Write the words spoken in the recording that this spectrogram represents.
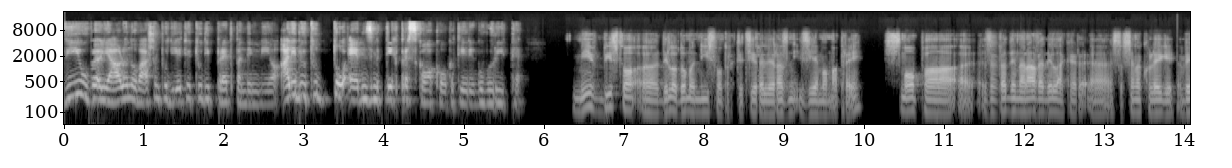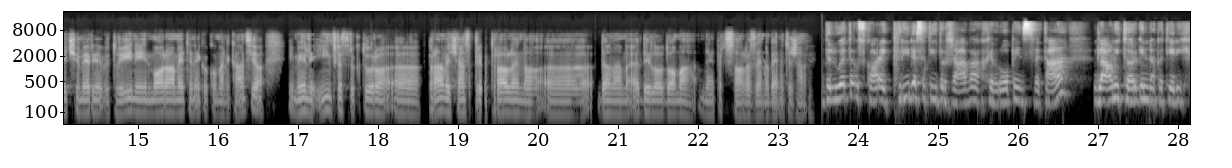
vi uveljavljeno v vašem podjetju tudi pred pandemijo? Ali je bil tudi to eden izmed teh preskokov, o katerih govorite? Mi v bistvu delo od doma nismo prakticirali, razen izjemoma prej. Smo pa zaradi narave dela, ker so vseeno kolegi v večji meri v tujini in morajo imeti neko komunikacijo, imeli infrastrukturo pravi čas pripravljeno, da nam delo od doma ne predstavlja zdaj nobene težave. Delujete v skoraj tridesetih državah Evrope in sveta. Glavni trgi, na katerih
